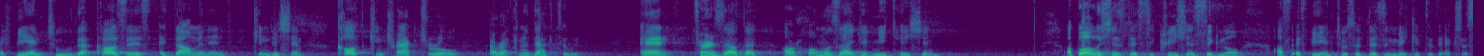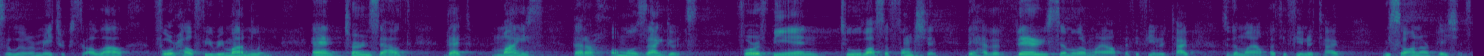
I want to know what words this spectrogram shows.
FBN2, that causes a dominant condition called contractural arachnodactyly. And turns out that our homozygote mutation abolishes the secretion signal of FBN2 so it doesn't make it to the extracellular matrix to allow for healthy remodeling. And turns out that mice that are homozygotes for FBN2 loss of function, they have a very similar myopathy phenotype to the myopathy phenotype we saw in our patients.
